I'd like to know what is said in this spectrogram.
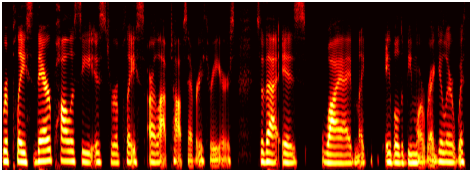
replace their policy is to replace our laptops every three years. So that is why I'm like able to be more regular with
